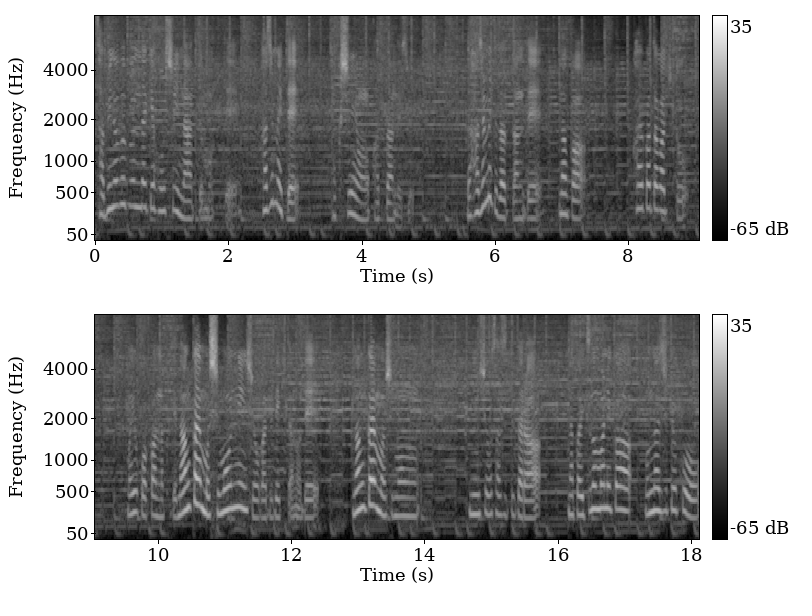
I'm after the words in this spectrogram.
サビの部分だけ欲しいなって思って初めて着信音を買ったんですよ。で初めてだったんでなんか買い方がちょっと、まあ、よく分かんなくて何回も指紋認証が出てきたので何回も指紋認証させてたらなんかいつの間にか同じ曲を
